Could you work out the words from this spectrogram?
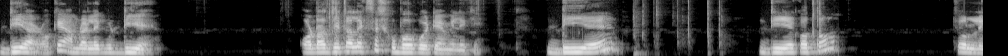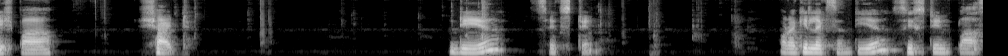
ডিআর ওকে আমরা লিখব ডিএ অর্ডার যেটা লেখছে, শুভ ওইটাই আমি লিখি। ডিএ ডিএ কত? চল্লিশ বা ষাট। ডিএ সিক্সটিন ওরা কি লেখছে? ডিএ সিক্সটিন প্লাস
